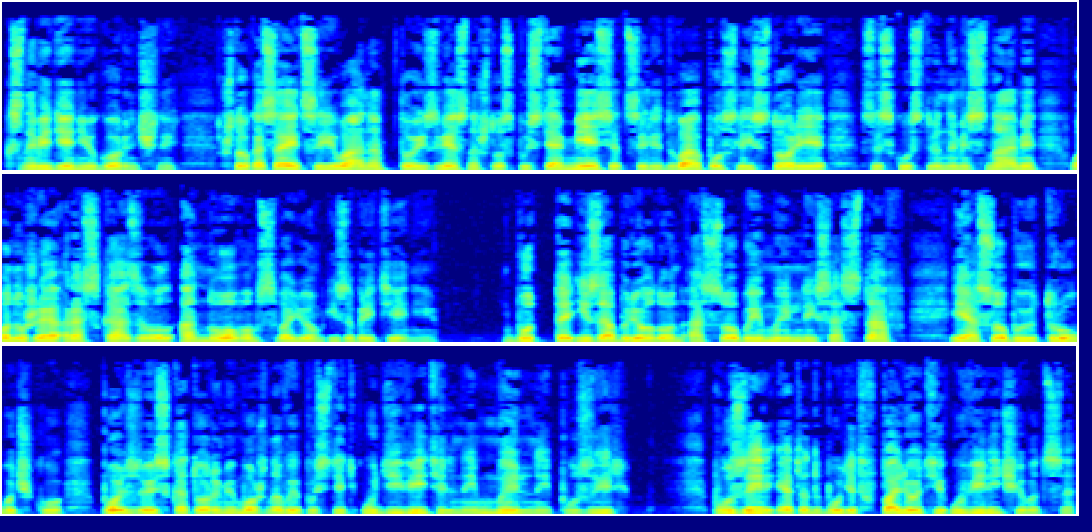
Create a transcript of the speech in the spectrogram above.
к сновидению горничной. Что касается Ивана, то известно, что спустя месяц или два после истории с искусственными снами он уже рассказывал о новом своем изобретении. Будто изобрел он особый мыльный состав и особую трубочку, пользуясь которыми можно выпустить удивительный мыльный пузырь. Пузырь этот будет в полете увеличиваться,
